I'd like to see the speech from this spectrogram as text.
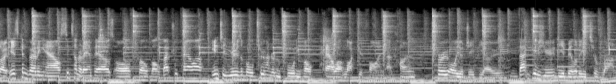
So it's converting our 600 amp hours of 12 volt battery power into usable 240 volt power like you'd find at home through all your GPOs. That gives you the ability to run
